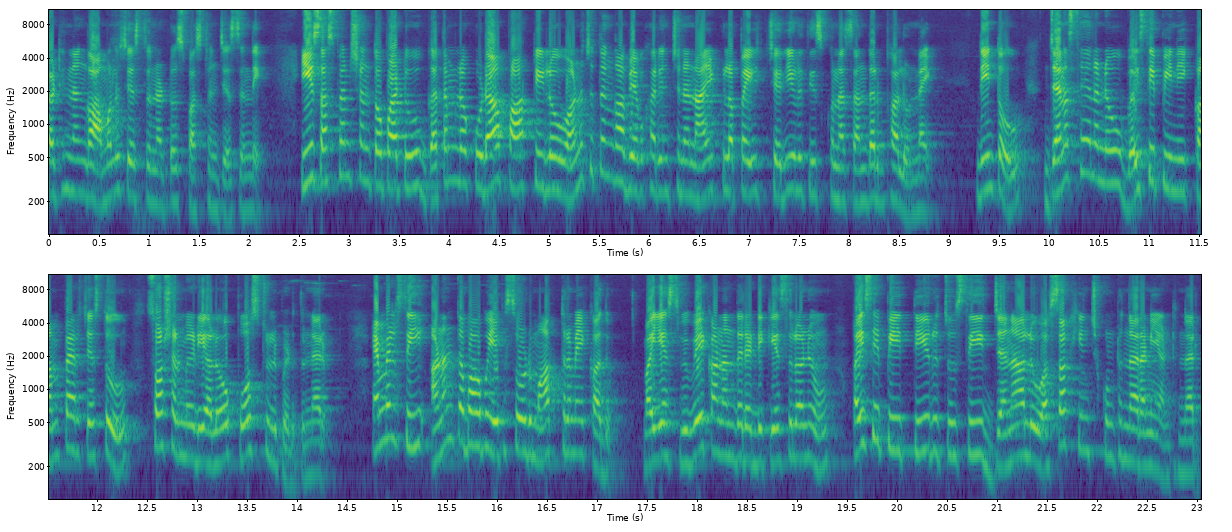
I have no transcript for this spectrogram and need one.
కఠినంగా అమలు చేస్తున్నట్టు స్పష్టం చేసింది. ఈ సస్పెన్షన్తో పాటు గతంలో కూడా పార్టీలో అనుచితంగా వ్యవహరించిన నాయకులపై చర్యలు తీసుకున్న సందర్భాలున్నాయి దీంతో జనసేనను వైసీపీని కంపేర్ చేస్తూ సోషల్ మీడియాలో పోస్టులు పెడుతున్నారు. ఎమ్మెల్సీ అనంతబాబు ఎపిసోడ్ మాత్రమే కాదు వైఎస్ వివేకానందరెడ్డి కేసులోనూ వైసీపీ తీరు చూసి జనాలు అసహ్యించుకుంటున్నారని అంటున్నారు.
